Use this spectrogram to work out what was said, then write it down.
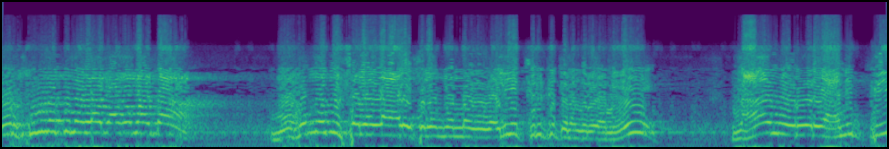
ஒரு சுண்ணத்து நல்லா பார்க்க மாட்டான். முகமது சல்லா அலிசலம் சொன்ன ஒரு வழியை கிறுக்குத்தனங்கிறியா நீ நான் ஒருவரை அனுப்பி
